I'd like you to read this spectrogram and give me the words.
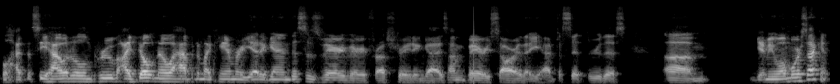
we'll have to see how it'll improve. I don't know what happened to my camera yet again. This is very very frustrating, guys. I'm very sorry that you have to sit through this. Um, Give me one more second.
